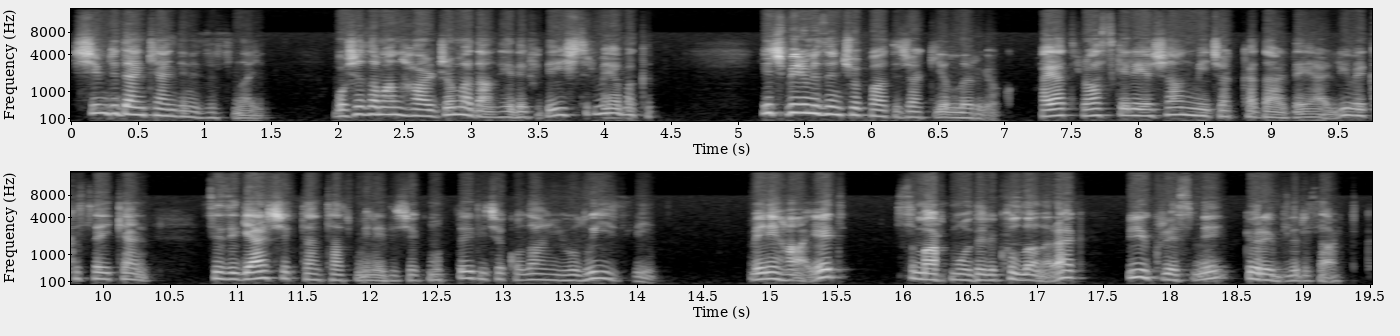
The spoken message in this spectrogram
Şimdiden kendinizi sınayın. Boşa zaman harcamadan hedefi değiştirmeye bakın. Hiçbirimizin çöpe atacak yılları yok. Hayat rastgele yaşanmayacak kadar değerli ve kısayken sizi gerçekten tatmin edecek, mutlu edecek olan yolu izleyin. Ve nihayet Smart modeli kullanarak büyük resmi görebiliriz artık.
